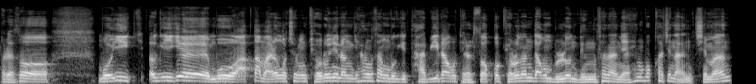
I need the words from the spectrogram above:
그래서 뭐 이 이게 뭐 아까 말한 것처럼 결혼이란 게 항상 뭐이 답이라고 될 수 없고 결혼한다고 물론 능사나냐 행복하진 않지만.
